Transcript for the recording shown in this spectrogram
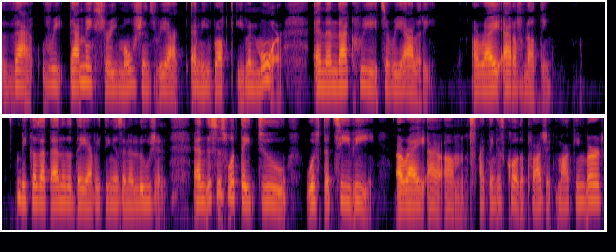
that re- that makes your emotions react and erupt even more and then that creates a reality all right out of nothing because at the end of the day everything is an illusion and this is what they do with the tv all right i um i think it's called the project mockingbird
